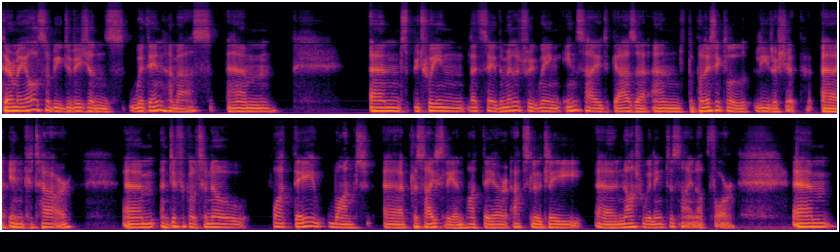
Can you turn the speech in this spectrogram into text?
There may also be divisions within Hamas. Um, and between, let's say, the military wing inside Gaza and the political leadership uh, in Qatar, um, and difficult to know what they want uh, precisely and what they are absolutely uh, not willing to sign up for. Um,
